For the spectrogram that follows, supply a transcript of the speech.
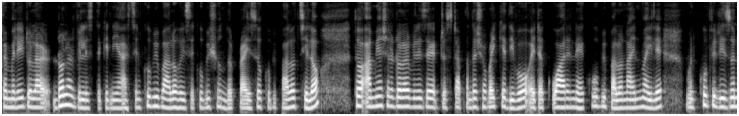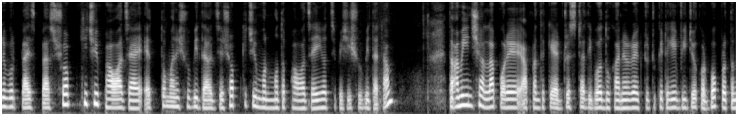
ফ্যামিলি ডলার ডলার ভিলেজ থেকে নিয়ে আসছেন। খুবই ভালো হয়েছে, খুবই সুন্দর। প্রাইসও খুবই ভালো ছিল। তো আমি আসলে ডলার ভিলেজের অ্যাড্রেসটা আপনাদের সবাইকে দিব। এটা কোয়ারেনে খুবই ভালো নাইন মাইলে মানে খুবই রিজনেবল প্রাইস প্লাস সব কিছুই পাওয়া যায়। এত মানে সুবিধা যে সব কিছুই মন মতো পাওয়া যায় হচ্ছে বেশি সুবিধাটা। তো আমি ইনশাল্লাহ পরে আপনাদেরকে অ্যাড্রেসটা দিব। দোকানেরও একটু টুকিটাকি ভিডিও করব। প্রথম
